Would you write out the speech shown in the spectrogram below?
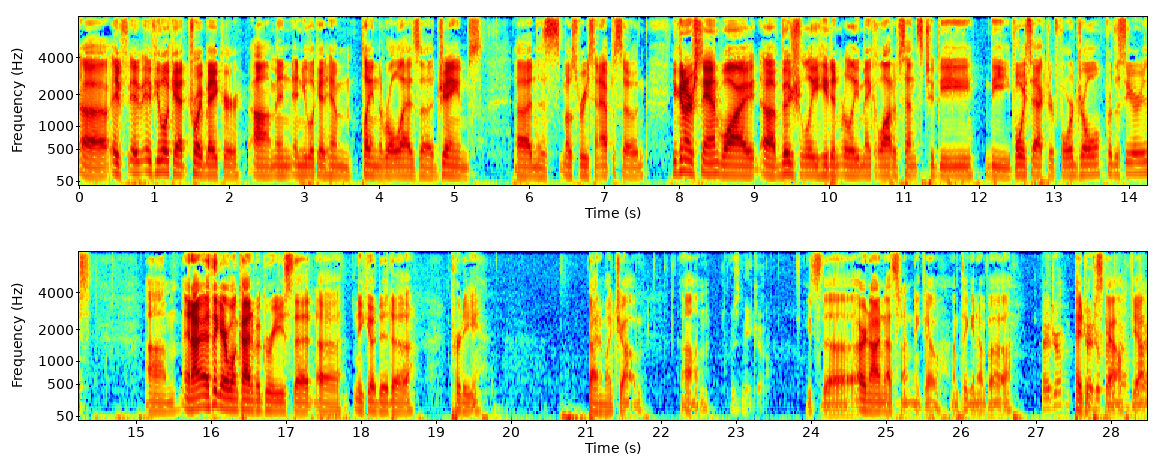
uh, if, if if you look at Troy Baker, um, and and you look at him playing the role as uh, James, uh, in this most recent episode, you can understand why uh, visually he didn't really make a lot of sense to be the voice actor for Joel for the series. Um, and I, I think everyone kind of agrees that uh, Nico did a pretty dynamite job. Um, Who's Nico? he's the or no, that's not Nico. I'm thinking of uh, Pedro. Pedro, Pascal. Yeah.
